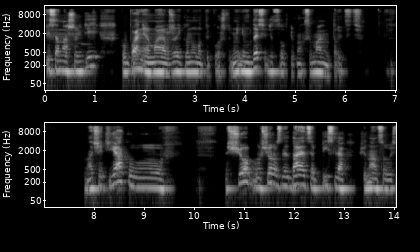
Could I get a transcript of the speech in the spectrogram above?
після наших дій компанія має вже економити кошти. Мінімум 10%, максимально 30%. Значить, як що, що розглядається після фінансової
